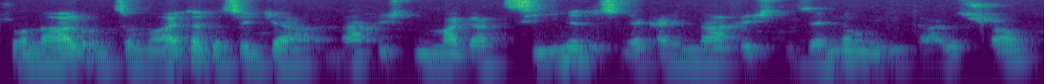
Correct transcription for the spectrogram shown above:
Journal und so weiter. Das sind ja Nachrichtenmagazine, das sind ja keine Nachrichtensendungen wie die Tagesschau.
